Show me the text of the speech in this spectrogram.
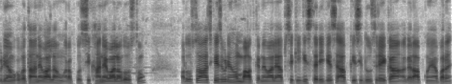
वीडियो में आपको बताने वाला हूँ और आपको सिखाने वाला हूँ दोस्तों। और दोस्तों, आज के इस वीडियो में हम बात करने वाले हैं आपसे कि किस तरीके से आप किसी दूसरे का, अगर आपको यहाँ पर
